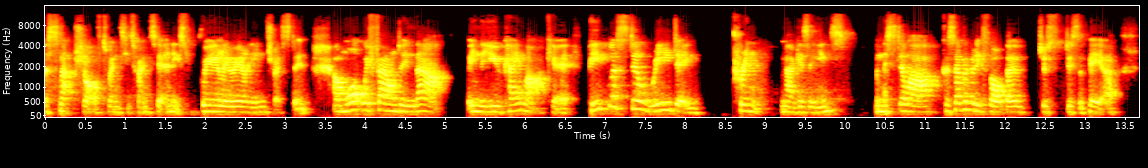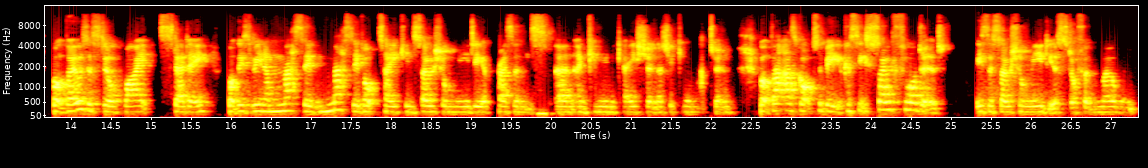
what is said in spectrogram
a snapshot of 2020, and it's really, really interesting. And what we found in that in the UK market, people are still reading print magazines. And they still are, because everybody thought they'd just disappear. But those are still quite steady. But there's been a massive, massive uptake in social media presence and, and communication, as you can imagine. But that has got to be because it's so flooded is the social media stuff at the moment.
